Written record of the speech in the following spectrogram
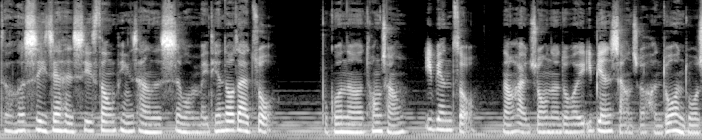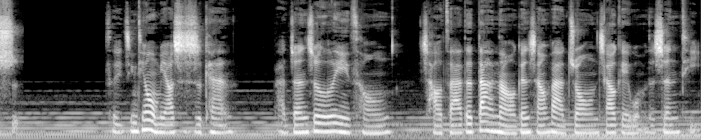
走路是一件很稀松平常的事，我们每天都在做。不过呢，通常一边走，脑海中呢都会一边想着很多很多事。所以今天我们要试试看，把专注力从吵杂的大脑跟想法中，交给我们的身体，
